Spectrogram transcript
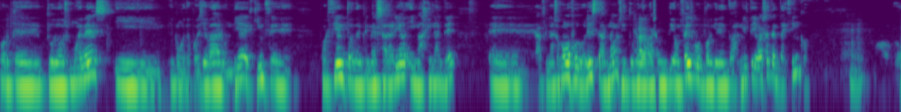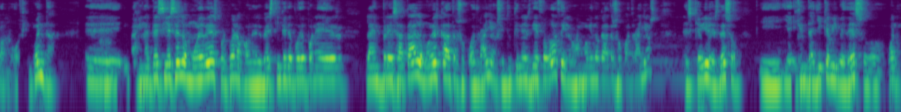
porque tú los mueves y, como te puedes llevar un 10, 15% del primer salario, imagínate, eh, al final son como futbolistas, ¿no? Si tú colocas un tío en Facebook por 500.000, te llevas 75 o, 50. Eh, imagínate si ese lo mueves, pues bueno, con el vesting que te puede poner la empresa tal, lo mueves cada 3 o 4 años. Si tú tienes 10 o 12 y lo vas moviendo cada 3 o 4 años, es que vives de eso. Y, hay gente allí que vive de eso. Bueno,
